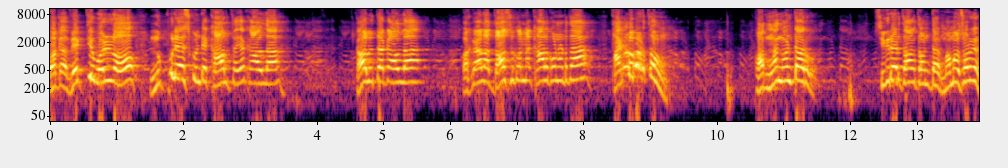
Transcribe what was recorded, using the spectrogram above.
ఒక వ్యక్తి ఒళ్ళో నుప్పులు వేసుకుంటే కాలుతాయా కాలుదా? కాలుద్దా కాలుదా? ఒకవేళ దాచుకున్న కాలుకొని ఉంటుందా? తగలబడతాం. కొంతమంది ఉంటారు సిగరెట్ తాగుతూ ఉంటారు మమ్మల్ని చూడగా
